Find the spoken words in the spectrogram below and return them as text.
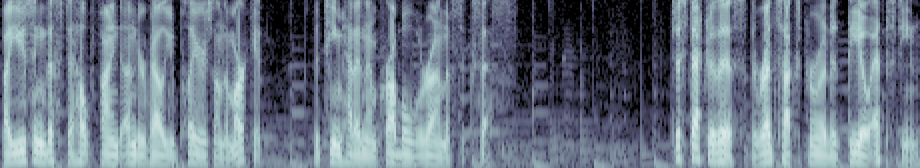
By using this to help find undervalued players on the market, the team had an improbable run of success. Just after this, the Red Sox promoted Theo Epstein,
